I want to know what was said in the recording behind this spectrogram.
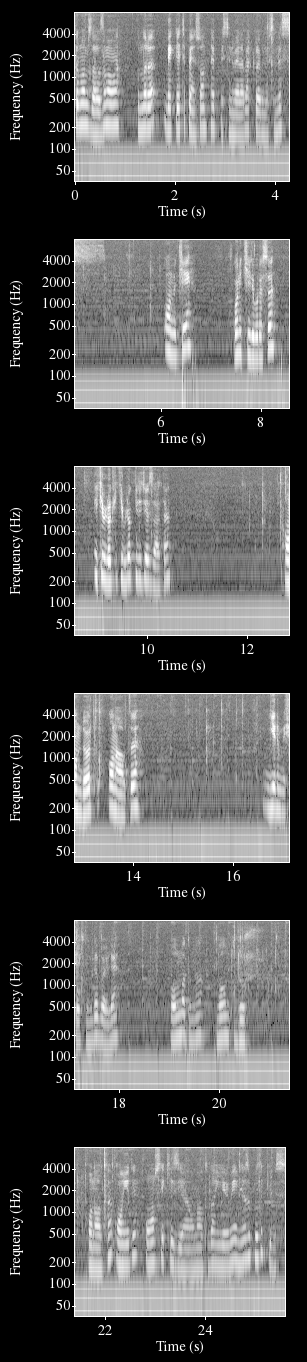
kırmamız lazım ama Bunları bekletip en son hepsini beraber kırabilirsiniz. 12 12 idi burası. 2 blok 2 blok gideceğiz zaten. 14 16 20 şeklinde böyle. Olmadı mı? Ne oldu? Dur. 16, 17, 18 ya. 16'dan 20'ye niye zıpladık ki biz?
